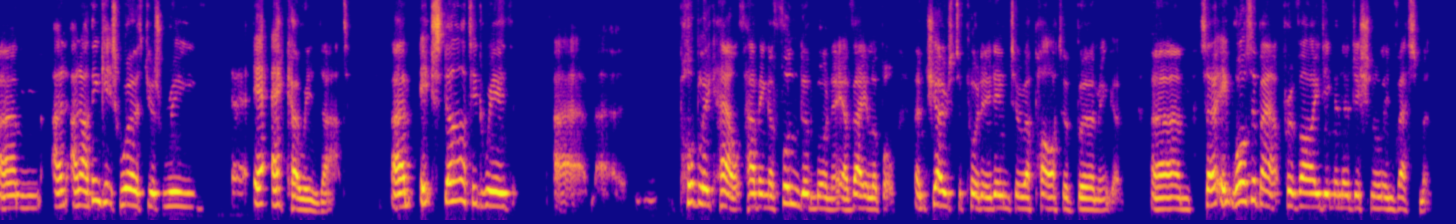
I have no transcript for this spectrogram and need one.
Um, and, and I think it's worth just re uh, echoing that. Um, it started with uh, uh, public health having a fund of money available and chose to put it into a part of Birmingham. Um, so it was about providing an additional investment.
